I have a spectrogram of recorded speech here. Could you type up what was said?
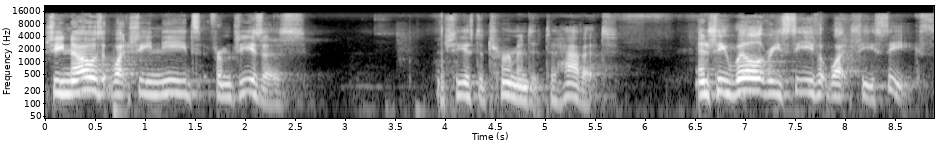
She knows what she needs from Jesus, and she is determined to have it. And she will receive what she seeks.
